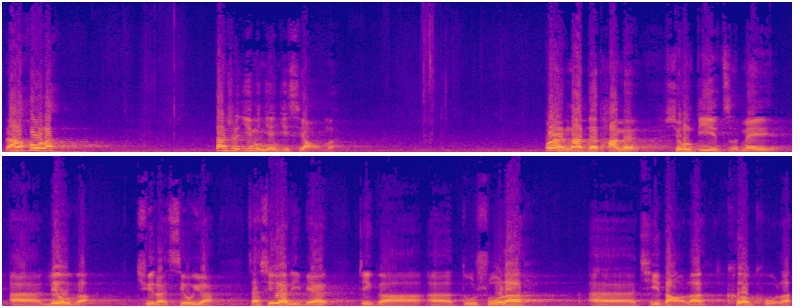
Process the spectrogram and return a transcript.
然后呢？但是因为年纪小嘛，布尔纳德他们兄弟姊妹啊、呃、六个去了修院，在修院里边这个呃读书了，呃祈祷了，刻苦了，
